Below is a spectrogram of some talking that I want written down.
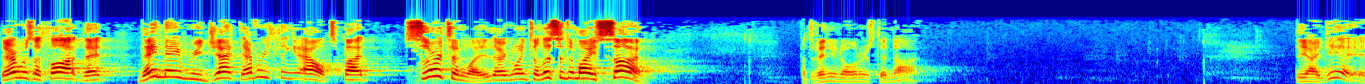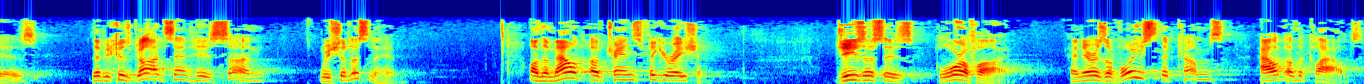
There was a thought that they may reject everything else, but certainly they're going to listen to my son. But the vineyard owners did not. The idea is that because God sent his son, we should listen to him. On the Mount of Transfiguration, Jesus is glorified, and there is a voice that comes out of the clouds.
